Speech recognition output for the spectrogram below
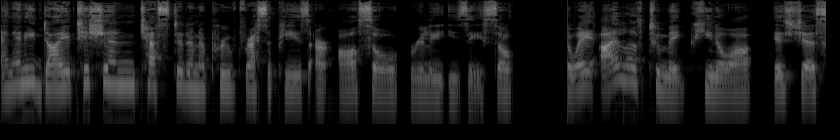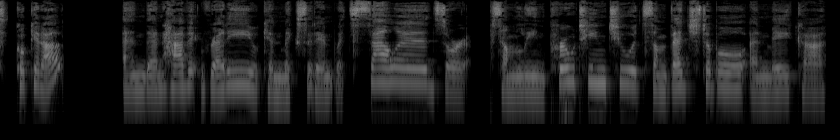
and any dietitian tested and approved recipes are also really easy. So, the way I love to make quinoa is just cook it up and then have it ready. You can mix it in with salads or some lean protein to it, some vegetable, and make a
